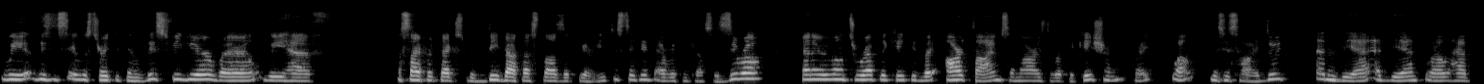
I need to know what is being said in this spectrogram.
we this is illustrated in this figure where we have a ciphertext with D data slots that we are interested in, everything else is zero. And we want to replicate it by R times, and R is the replication rate. Well, this is how I do it. And the, at the end, we'll have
